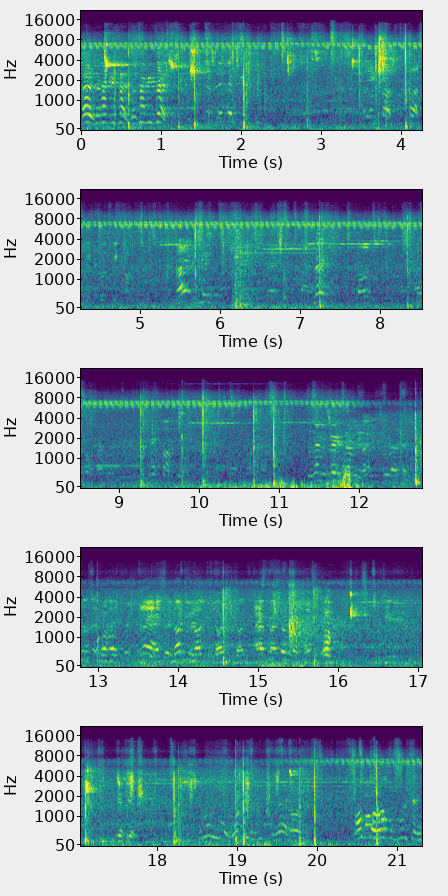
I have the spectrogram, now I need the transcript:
Hey, just inside, just inside. Good,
